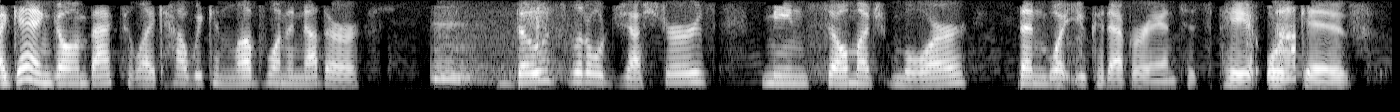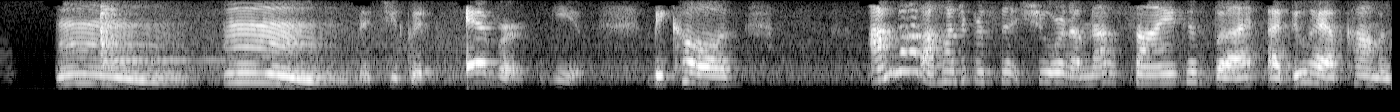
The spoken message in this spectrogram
again, going back to like how we can love one another, mm. those little gestures mean so much more than what you could ever anticipate or give. Mm, mm, that you could ever give. Because I'm not 100% sure, and I'm not a scientist, but I, I do have common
